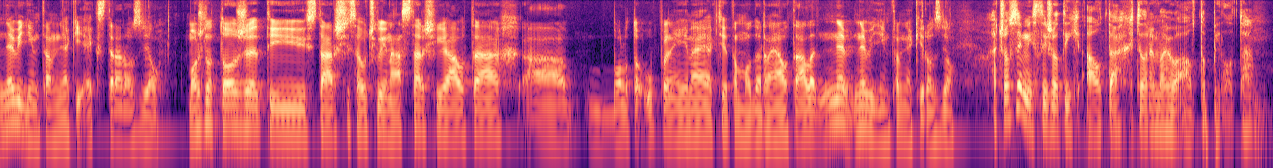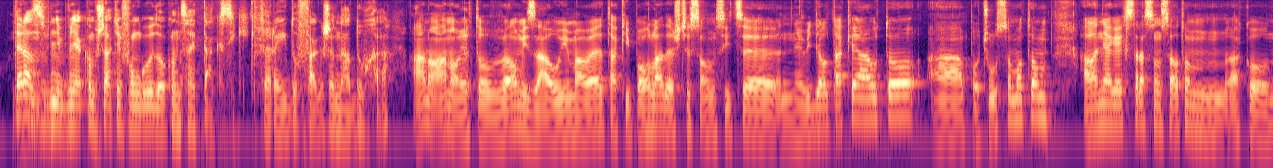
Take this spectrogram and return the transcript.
nevidím tam nejaký extra rozdiel. Možno to, že tí starší sa učili na starších autách a bolo to úplne iné, jak tieto moderné autá, ale ne, nevidím tam nejaký rozdiel. A čo si myslíš o tých autách, ktoré majú autopilota? Teraz v, ne- v nejakom štáte fungujú dokonca aj taxíky, ktoré idú fakt, že na ducha. Áno, áno, je to veľmi zaujímavé, taký pohľad. Ešte som síce nevidel také auto a počul som o tom, ale nejak extra som sa o tom, ako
